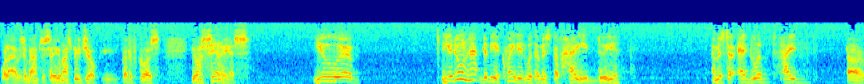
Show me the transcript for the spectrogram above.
Well, I was about to say you must be joking, but of course, you're serious. You, uh, you don't happen to be acquainted with a Mr. Hyde, do you? A Mr. Edward Hyde? Uh,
